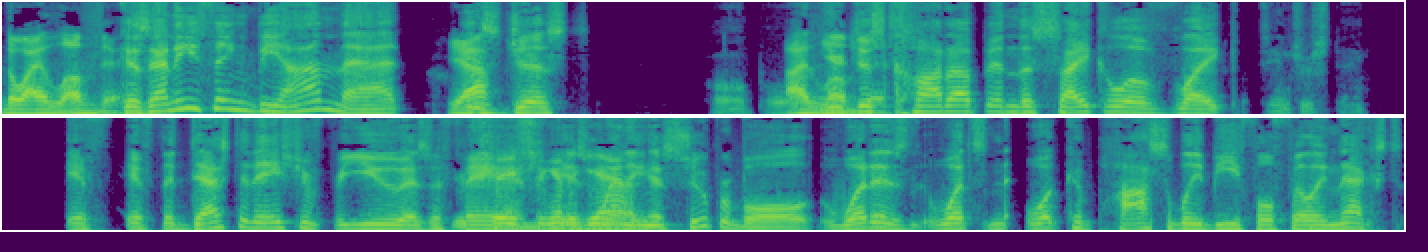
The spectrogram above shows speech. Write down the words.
No, I love this. Because anything beyond that is Yeah. just Oh, boy. I love you're just this. caught up in the cycle of like it's interesting. If if the destination for you as a You're fan is again. winning a Super Bowl, what is what's what could possibly be fulfilling next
